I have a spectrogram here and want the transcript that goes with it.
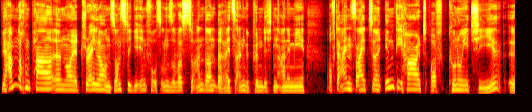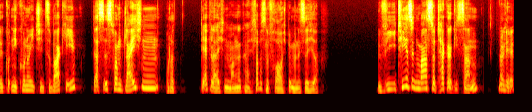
Wir haben noch ein paar äh, neue Trailer und sonstige Infos und sowas zu anderen bereits angekündigten Anime. Auf der einen Seite In the Heart of Kunoichi, äh, nee, Kunoichi Tsubaki. Das ist vom gleichen oder der gleichen Mangaka. Ich glaube, es ist eine Frau, ich bin mir nicht sicher wie Teasing Master Takagi-san. Okay.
